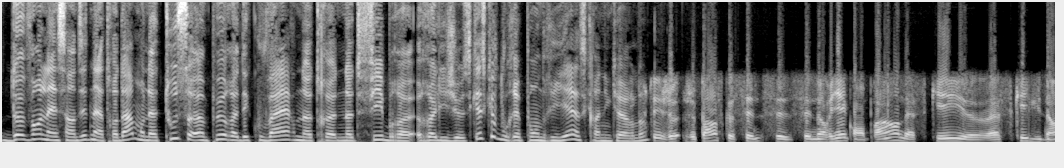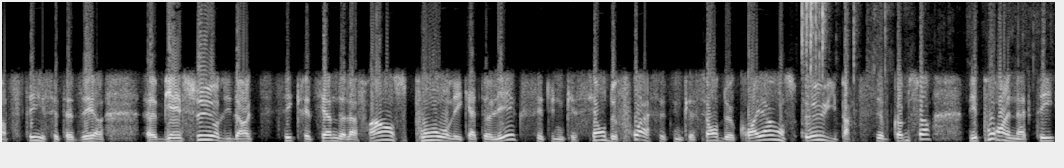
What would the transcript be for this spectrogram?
devant l'incendie de Notre-Dame, on a tous un peu redécouvert notre notre fibre religieuse. Qu'est-ce que vous répondriez à ce chroniqueur-là? Écoutez, je, je, pense que c'est ne rien comprendre à ce qu'est à ce qu'est l'identité, c'est-à-dire bien sûr l'identité chrétienne de la France, pour les catholiques, c'est une question de foi, c'est une question de croyance. Eux, ils participent comme ça. Mais pour un athée,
